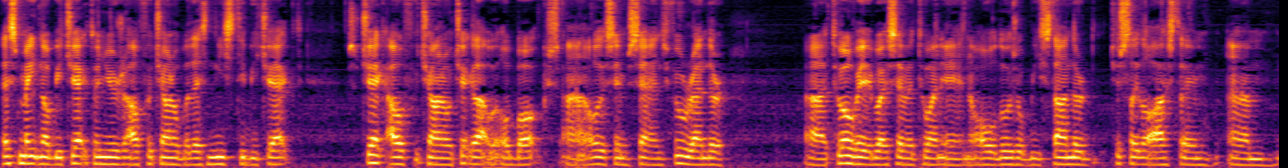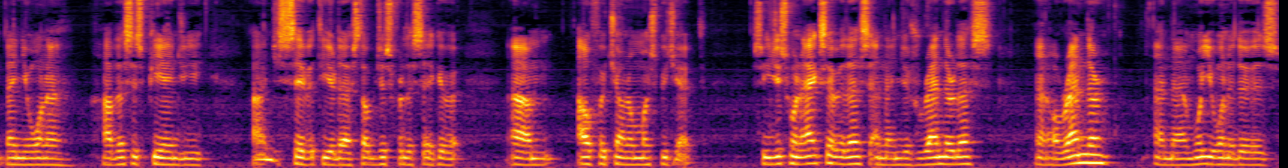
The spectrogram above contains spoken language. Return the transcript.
this might not be checked on your alpha channel but this needs to be checked. So check alpha channel, check that little box and all the same settings, full render, uh, 1280 by 720 and all those will be standard just like the last time. Um, then you want to have this as PNG and just save it to your desktop just for the sake of it. Um, alpha channel must be checked. So you just want to exit with this and then just render this and it'll render. And then what you want to do is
